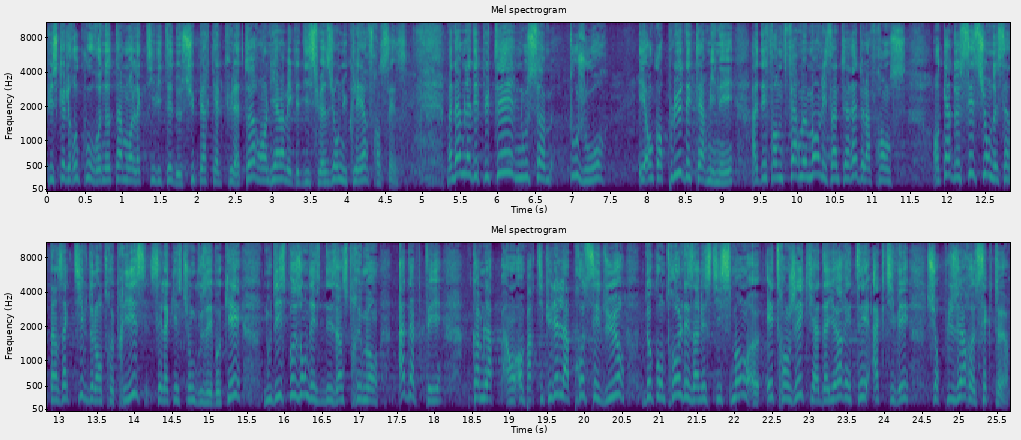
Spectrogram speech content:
puisqu'elle recouvre notamment l'activité de supercalculateurs en lien avec les dissuasions nucléaires françaises. Madame la députée, nous sommes toujours et encore plus déterminés à défendre fermement les intérêts de la France. En cas de cession de certains actifs de l'entreprise, c'est la question que vous évoquez, nous disposons des, instruments adaptés, comme en, particulier la procédure de contrôle des investissements euh, étrangers qui a d'ailleurs été activée sur plusieurs euh, secteurs.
